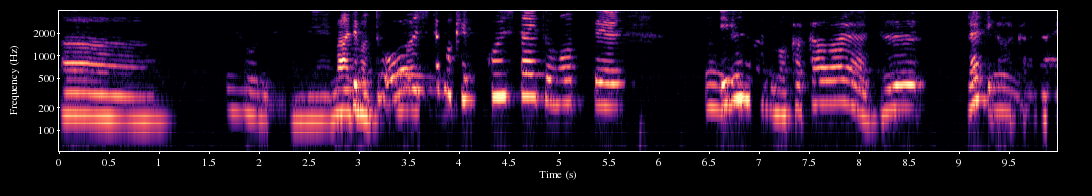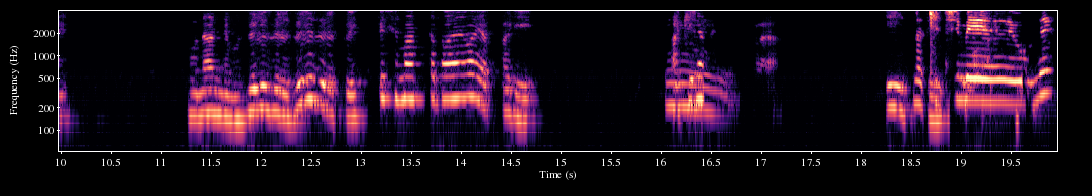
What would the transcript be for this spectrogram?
ああ、そうですよね。まあでもどうしても結婚したいと思っているのにもかかわらず、拉致がわからない。もう何でもずるずるずるずると言ってしまった場合は、やっぱり諦めるいいけじめをね、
